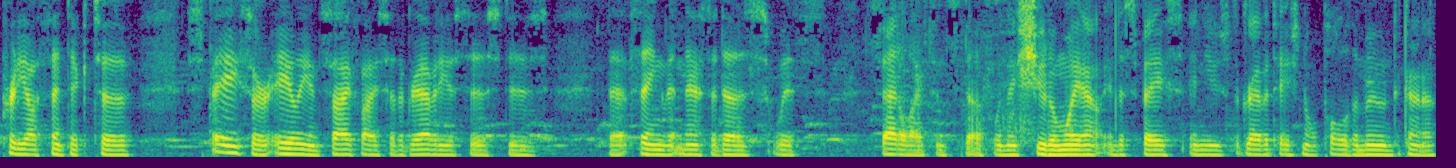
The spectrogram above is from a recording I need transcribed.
pretty authentic to space or alien sci-fi. So the gravity assist is that thing that NASA does with satellites and stuff when they shoot them way out into space and use the gravitational pull of the moon to kind of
